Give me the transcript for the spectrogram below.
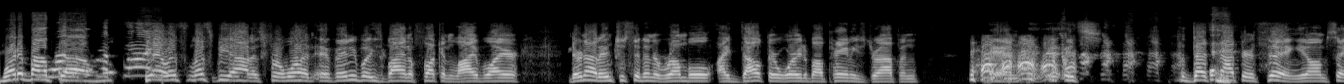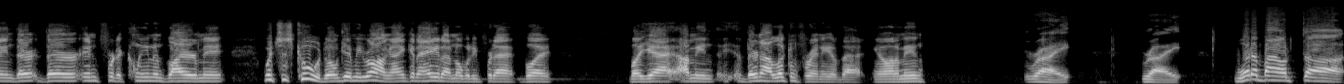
What about uh, yeah, let's let's be honest. For one, if anybody's buying a fucking live wire, they're not interested in a rumble. I doubt they're worried about panties dropping. And it- it's that's not their thing. You know what I'm saying? They're they're in for the clean environment, which is cool. Don't get me wrong. I ain't gonna hate on nobody for that. But but yeah, I mean they're not looking for any of that. You know what I mean? Right, right. What about uh,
